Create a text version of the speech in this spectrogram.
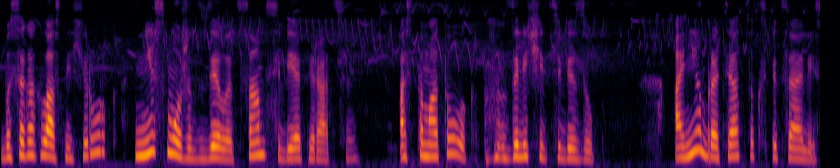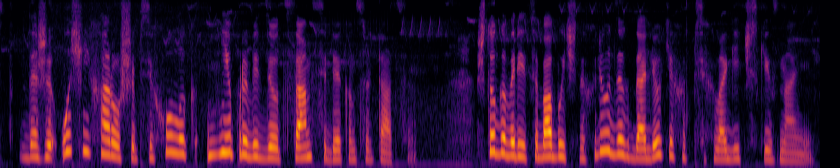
высококлассный хирург не сможет сделать сам себе операцию, а стоматолог залечить себе зуб. Они обратятся к специалисту. Даже очень хороший психолог не проведет сам себе консультацию. Что говорить об обычных людях, далеких от психологических знаний.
